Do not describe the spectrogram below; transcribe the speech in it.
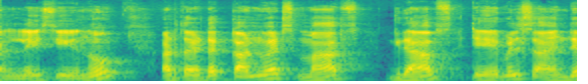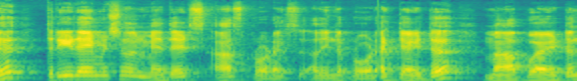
അനലൈസ് ചെയ്യുന്നു. അടുത്തായിട്ട് converts maps graphs tables and three dimensional methods as products. അതിന്റെ പ്രോഡക്റ്റ് ആയിട്ട് മാപ്പായിട്ടും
